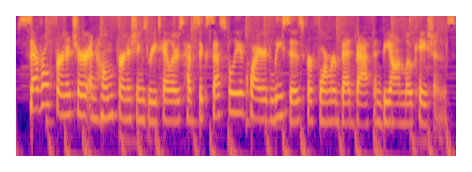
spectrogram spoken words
Several furniture and home furnishings retailers have successfully acquired leases for former Bed Bath & Beyond locations.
